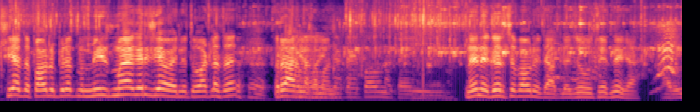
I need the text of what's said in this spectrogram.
शियाचं पाहुणे फिरत मग मी माझ्या घरी जेवाय नाही तो वाटला तर राग नका मान. काय पाहू ना काही नाही. नाही घरचं पाहुणे ते आपल्या जवळच नाही का? अरे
